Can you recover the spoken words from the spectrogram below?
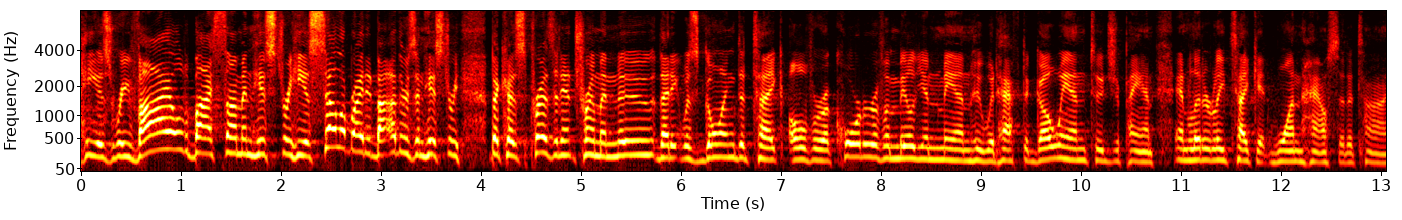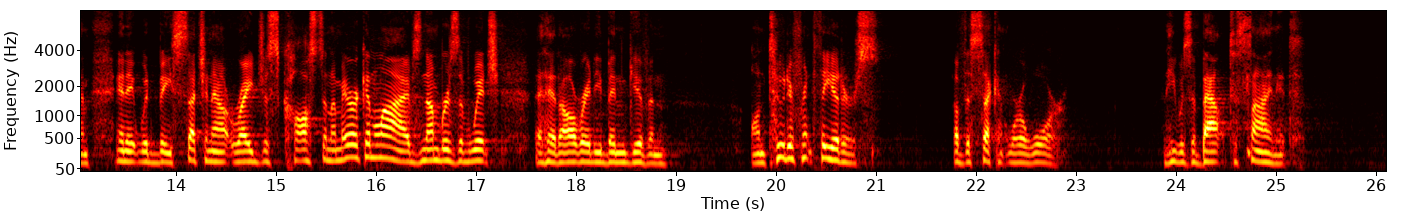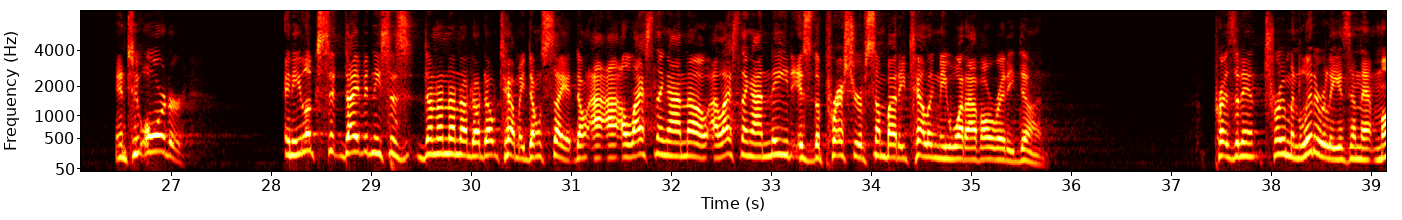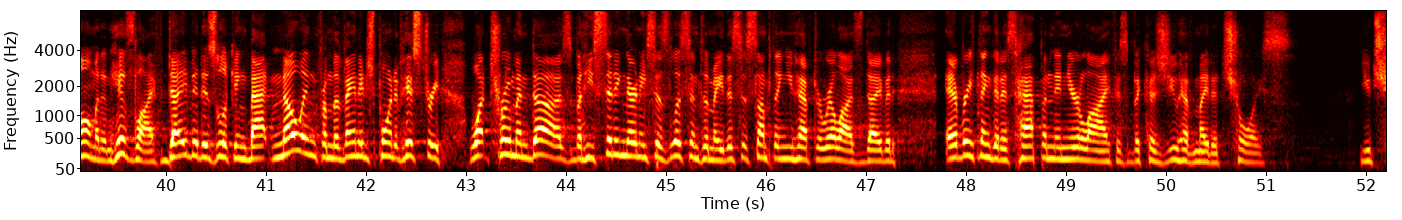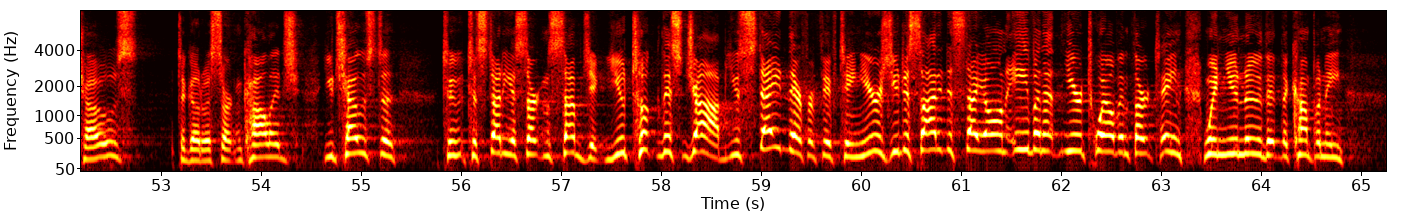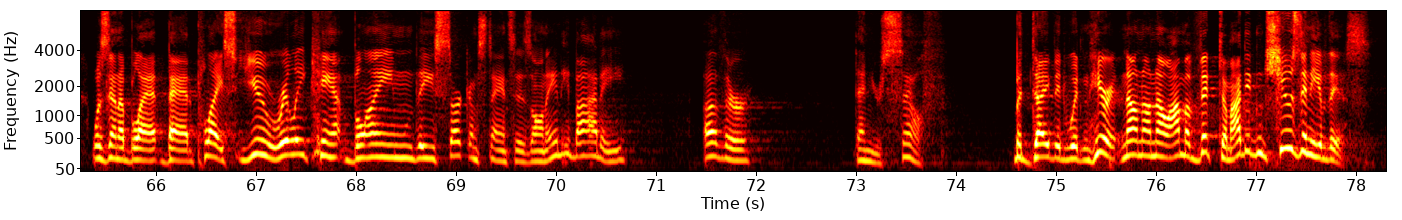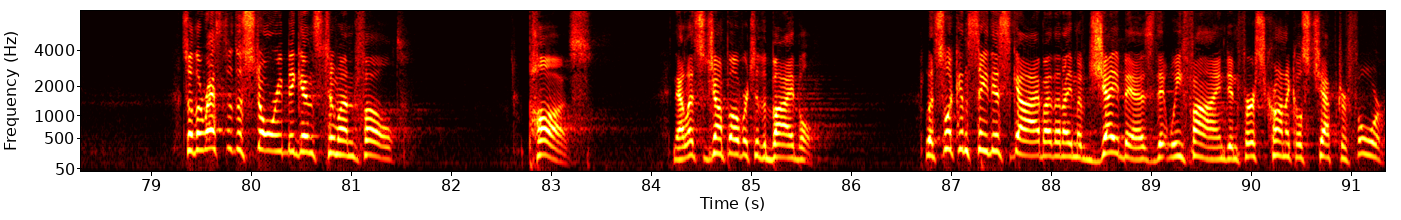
he is reviled by some in history. He is celebrated by others in history because President Truman knew that it was going to take over a quarter of a million men who would have to go into Japan and literally take it one house at a time. And it would be such an outrageous cost in American lives, numbers of which that had already been given on two different theaters of the Second World War. And he was about to sign it. into order and he looks at David and he says, No, no, no, no, no don't tell me. Don't say it. Don't, I, I, last thing I know, the last thing I need is the pressure of somebody telling me what I've already done. President Truman literally is in that moment in his life. David is looking back, knowing from the vantage point of history what Truman does, but he's sitting there and he says, Listen to me, this is something you have to realize, David. Everything that has happened in your life is because you have made a choice. You chose to go to a certain college, you chose to to, to study a certain subject. You took this job. You stayed there for 15 years. You decided to stay on even at year 12 and 13 when you knew that the company was in a bad place. You really can't blame these circumstances on anybody other than yourself. But David wouldn't hear it. No, no, no, I'm a victim. I didn't choose any of this. So the rest of the story begins to unfold. Pause. Now let's jump over to the Bible. Let's look and see this guy by the name of Jabez that we find in 1 Chronicles chapter 4.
